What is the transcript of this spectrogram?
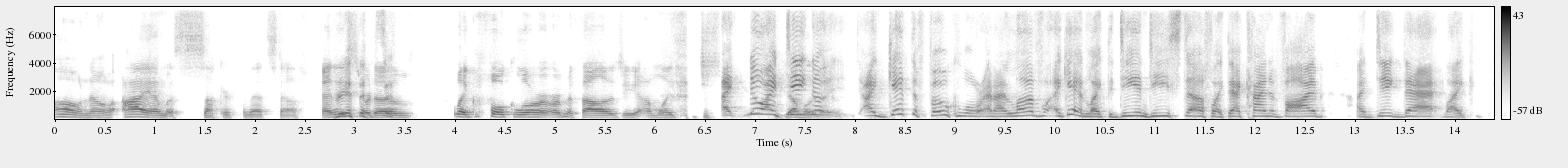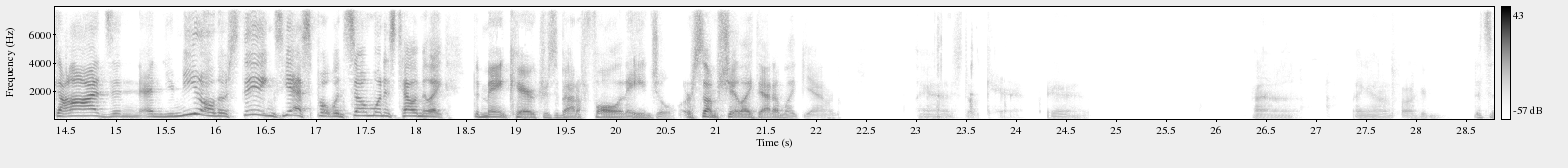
oh no, I am a sucker for that stuff. Any Really? sort of like folklore or mythology, I'm like just I no, I dig no, I get the folklore and I love again like the D and D stuff, like that kind of vibe. I dig that, like gods and and you need all those things, yes. But when someone is telling me like the main character is about a fallen angel or some shit like that, I'm like, yeah, I just don't care. Yeah, uh, I don't fucking. It's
